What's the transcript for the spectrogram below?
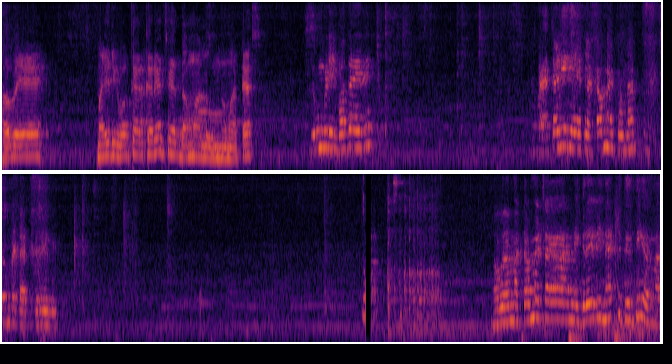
હવે મયુરી વઘાર કરે છે દમાલું માટે. ડુંગળી વઘારી. ચડી જાય એટલે ટમેટું નાખું, ટમેટા ગ્રેવી. હવે આમાં ટમેટાની ગ્રેવી નાખી દીધી, અને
